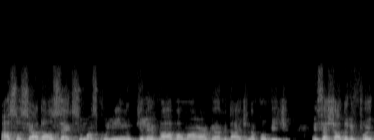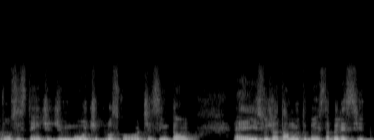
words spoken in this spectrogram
associada ao sexo masculino que levava a maior gravidade na COVID. Esse achado ele foi consistente de múltiplos coortes, então é, isso já está muito bem estabelecido.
